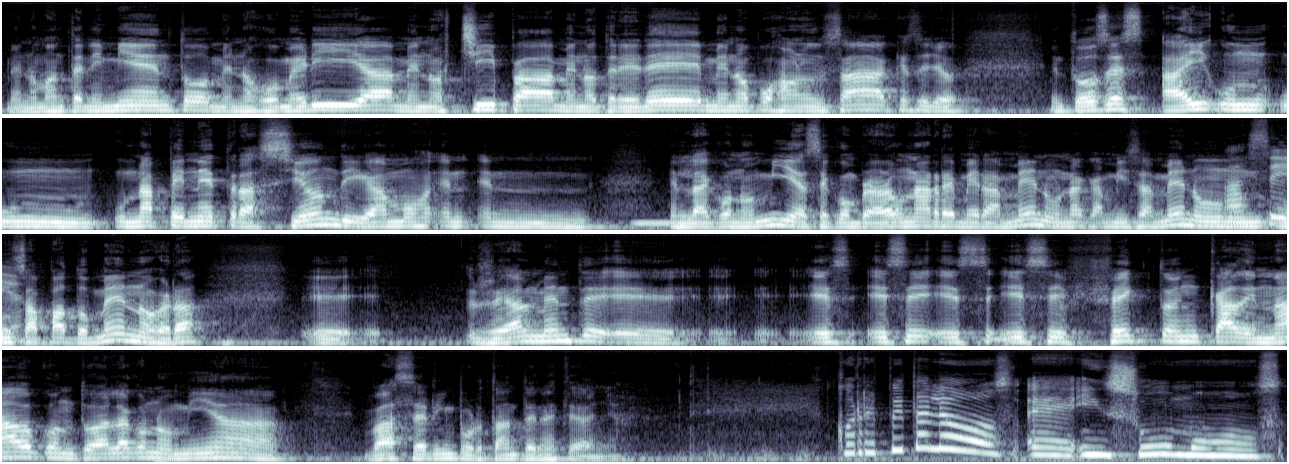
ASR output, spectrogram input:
menos mantenimiento, menos gomería, menos chipa, menos tereré, menos usar, qué sé yo. Entonces hay una penetración, digamos, en, la economía. Se comprará una remera menos, una camisa menos, un, zapato menos, ¿verdad? Eh, realmente eh, es, ese, ese efecto encadenado con toda la economía va a ser importante en este año. Con respecto a los eh, insumos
